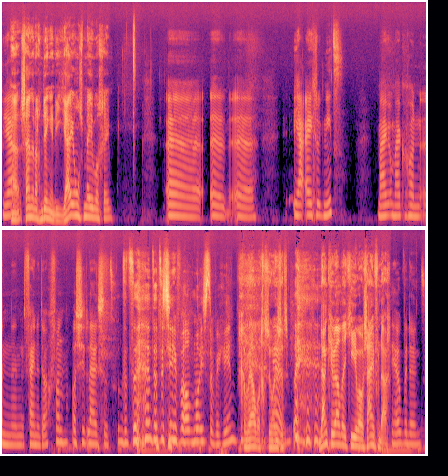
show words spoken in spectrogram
Ja. zijn er nog dingen die jij ons mee wil geven? ja, eigenlijk niet. Maak, maak er gewoon een, een, fijne dag van als je het luistert. Dat, dat is in ieder geval het mooiste begin. Geweldig, zo is het. Dankjewel dat je hier wou zijn vandaag. Ja, ook bedankt.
